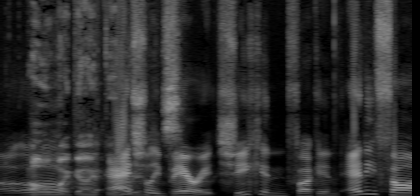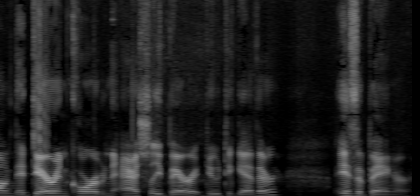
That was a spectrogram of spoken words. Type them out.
Oh my god. good Ashley riddance. Barrett, she can fucking any song that Darren Corbin and Ashley Barrett do together is a banger.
